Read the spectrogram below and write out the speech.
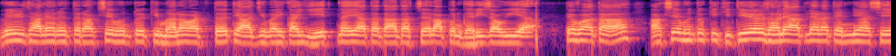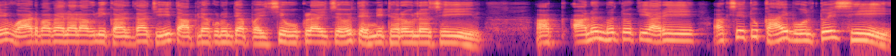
वेळ झाल्यानंतर अक्षय म्हणतो की मला वाटतं ते आजीबाई काही येत नाही. आता दादा चल आपण घरी जाऊया. तेव्हा आता अक्षय म्हणतो की किती वेळ झाले आपल्याला त्यांनी असे वाट बघायला लावली? कदाचित आपल्याकडून त्या पैसे उकळायचं त्यांनी ठरवलं असेल. आनंद म्हणतो की अरे अक्षय तू काय बोलतोयस हे?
